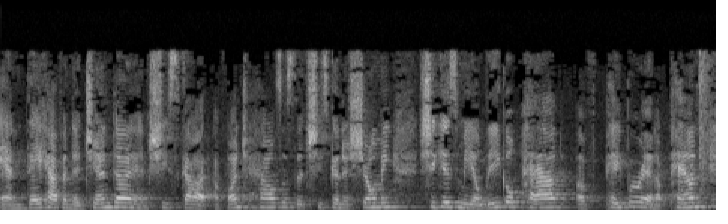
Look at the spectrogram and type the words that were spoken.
and they have an agenda and she's got a bunch of houses that she's going to show me. She gives me a legal pad of paper and a pen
